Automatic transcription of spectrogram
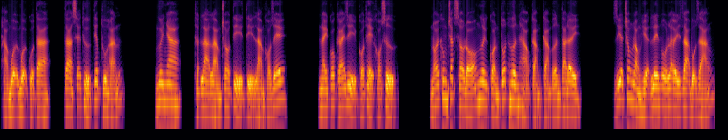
hảo muội muội của ta, ta sẽ thử tiếp thu hắn. Ngươi nha, thật là làm cho tỷ tỷ làm khó dễ. Này có cái gì có thể khó xử. Nói không chắc sau đó ngươi còn tốt hơn hảo cảm cảm ơn ta đây. Dĩa trong lòng hiện lên ô lây dạ bộ dáng,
